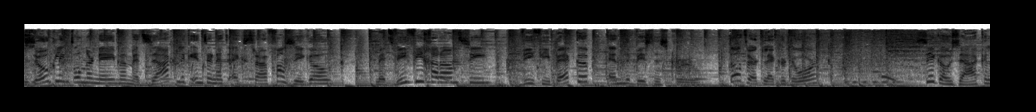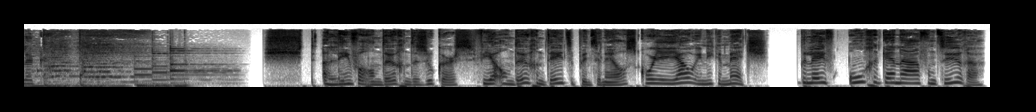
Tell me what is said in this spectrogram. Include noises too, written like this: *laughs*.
Zo klinkt ondernemen met zakelijk internet extra van Ziggo. Met wifi-garantie, wifi-backup en de business crew. Dat werkt lekker door. Ziggo Zakelijk. Sst, alleen voor ondeugende zoekers. Via ondeugenddaten.nl scoor je jouw unieke match. Beleef ongekende avonturen.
